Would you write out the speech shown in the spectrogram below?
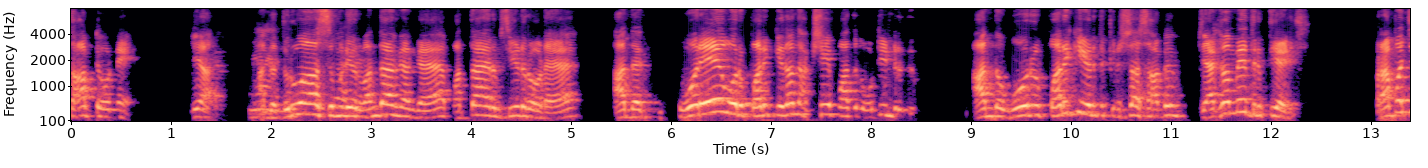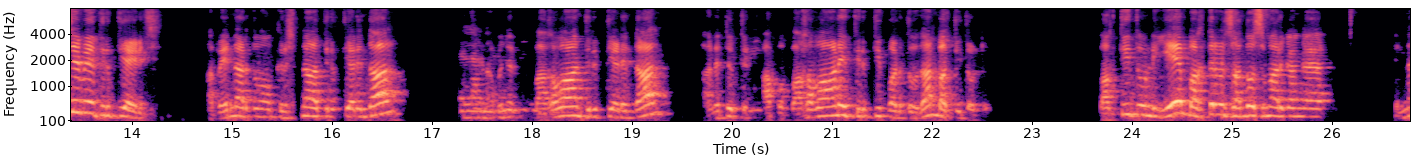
சாப்பிட்ட உடனே இல்லையா? அந்த துர்வாச முனிவர் வந்தாங்க அங்க பத்தாயிரம் சீடரோட அந்த ஒரே ஒரு பருக்கி தான் அந்த அக்ஷய பாத்திரம் ஒட்டின்னு இருந்தது. அந்த ஒரு பருக்கி எடுத்து கிருஷ்ணா சாப்பிட்டு ஜெகமே திருப்தி ஆயிடுச்சு. பிரபஞ்சமே திருப்தி ஆயிடுச்சு. அப்ப என்ன அர்த்தம்? கிருஷ்ணா திருப்தி அடைந்தால் பகவான் திருப்தி அடைந்தால் அனைத்து திருப்தி அப்ப பகவானை திருப்திப்படுத்துவதுதான் பக்தி தொண்டு. பக்தி தொண்டு ஏன் பக்தர்கள் சந்தோஷமா இருக்காங்க? என்ன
